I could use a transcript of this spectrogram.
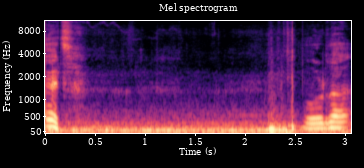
Evet. Burada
